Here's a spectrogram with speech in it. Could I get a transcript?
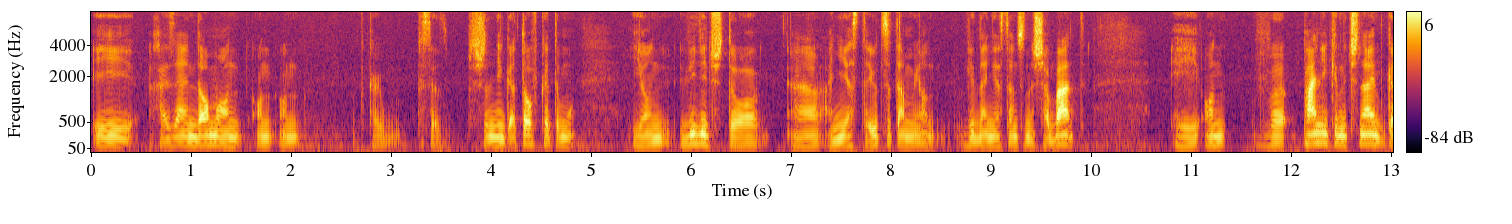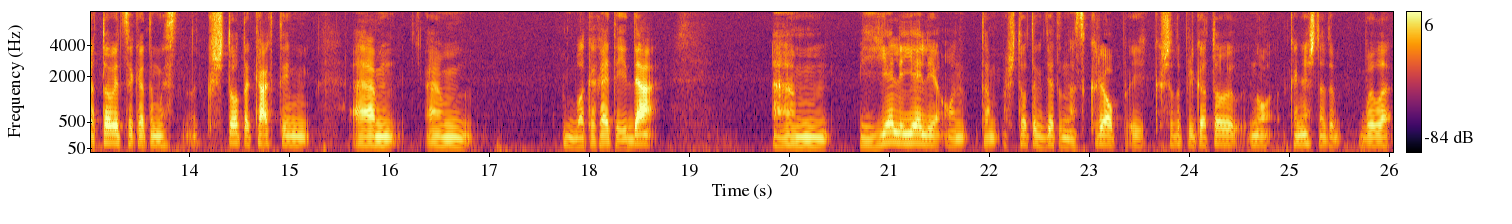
и хозяин дома, он, он, он как бы совершенно не готов к этому. И он видит, что э, они остаются там, и он, видно, они останутся на шаббат. И он в панике начинает готовиться к этому, что-то как-то им, эм, эм, была какая-то еда, эм, еле-еле он там что-то где-то наскреб и что-то приготовил, но, конечно, это было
